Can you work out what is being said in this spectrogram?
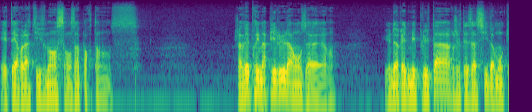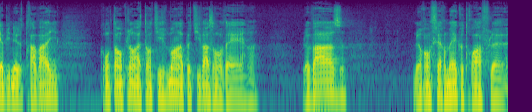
était relativement sans importance. J'avais pris ma pilule à onze heures. Une heure et demie plus tard, j'étais assis dans mon cabinet de travail, contemplant attentivement un petit vase en verre. Le vase ne renfermait que trois fleurs.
